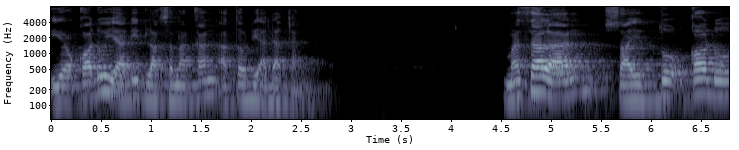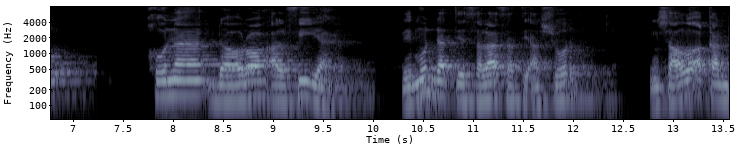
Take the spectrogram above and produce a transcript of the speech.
Yuqadu ya dilaksanakan atau diadakan? Masalan saitu qadu huna daurah alfiyah limuddati salasati asyur insyaallah akan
